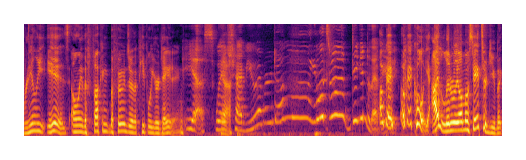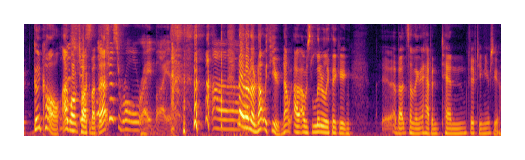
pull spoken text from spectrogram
really is. Only the fucking buffoons are the people you're dating. yes. Which Yeah. have you ever done? The, let's not dig into that. Okay, baby. okay, cool. Yeah, I literally almost answered you, but good call. I Let's won't talk just- about let's that. just roll right by it. No, no, no, not with you. No, I, I was literally thinking uh, about something that happened 10, 15 years ago.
